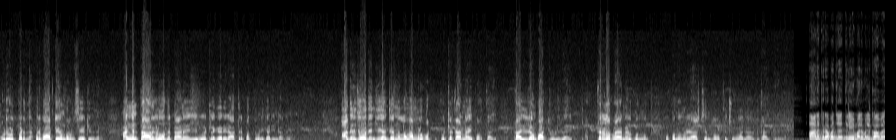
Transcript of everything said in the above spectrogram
കൂടി ഉൾപ്പെടുന്ന ഒരു പാർട്ടി മെമ്പറും സി ഐ ടി യൂണിയനും അങ്ങനത്തെ ആളുകൾ വന്നിട്ടാണ് ഈ വീട്ടിൽ കയറി രാത്രി പത്ത് മണിക്ക് അടി ഉണ്ടാക്കുന്നത് അതിന് ചോദ്യം ചെയ്യാൻ ചെന്നുള്ള നമ്മൾ കുറ്റക്കാരനായി പുറത്തായി. തല്ലും പാട്ടിനുള്ളിലുമായി അത്തരമുള്ള പ്രേരണകൾക്കൊന്നും ഒപ്പം നിന്നൊരു രാഷ്ട്രീയം പ്രവർത്തിച്ചു പോകാൻ ഞങ്ങൾക്ക് താല്പര്യമില്ല. ആനക്കര പഞ്ചായത്തിലെ Malamalkavu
